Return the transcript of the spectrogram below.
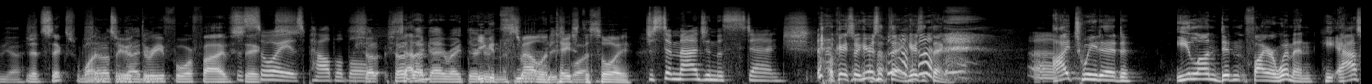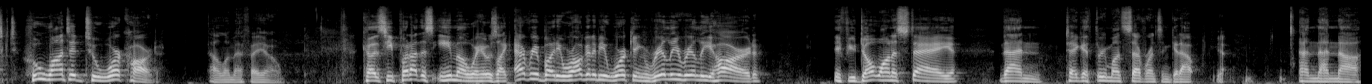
Yeah. Is that six? Shout One, out the two, guy three, doing- four, five, The six. soy is palpable. Shout, shout out Seven? that guy right there. You doing can the smell and sorority taste the soy. Just imagine the stench. Okay, so here's the thing. Here's the thing. Um, I tweeted, Elon didn't fire women. He asked who wanted to work hard. LMFAO. Because he put out this email where he was like, everybody, we're all going to be working really, really hard. If you don't want to stay, then take a three month severance and get out. Yeah. And then uh,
